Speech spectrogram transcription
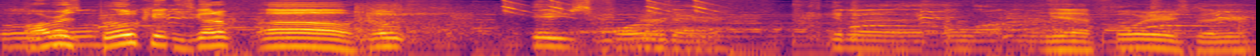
Oh. Armor's broken. He's got a. Oh nope. Yeah, he's forward there. Get a, a longer. Yeah, forward air is better.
